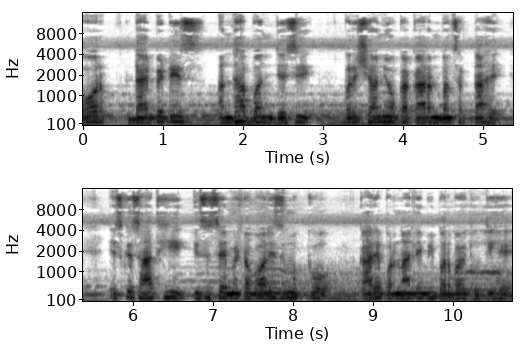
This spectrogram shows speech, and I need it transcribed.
और डायबिटीज़ अंधापन जैसी परेशानियों का कारण बन सकता है। इसके साथ ही इससे मेटाबॉलिज्म को कार्य प्रणाली भी प्रभावित होती है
